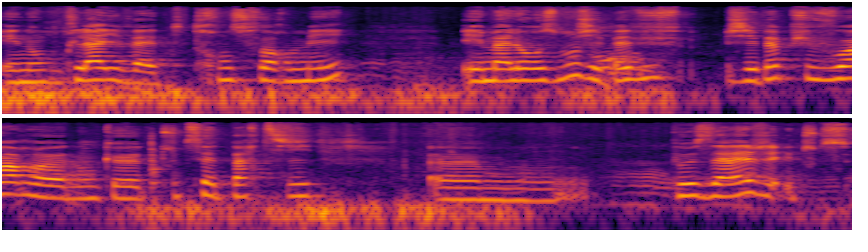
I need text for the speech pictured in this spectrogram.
Et donc là, il va être transformé. Et malheureusement, j'ai pas vu, j'ai pas pu voir euh, donc euh, toute cette partie euh, pesage et toute,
